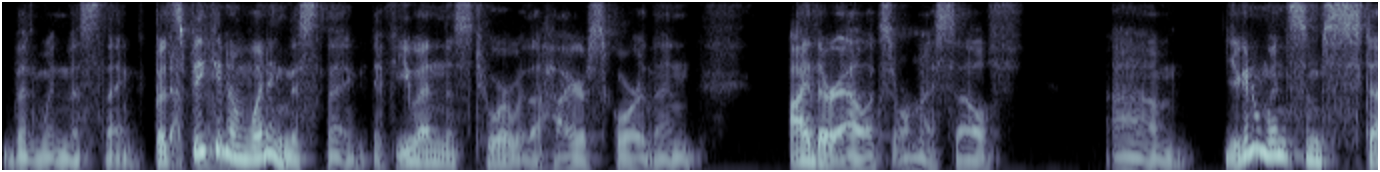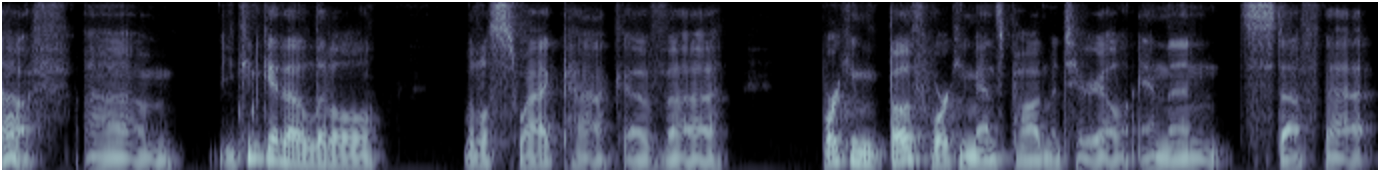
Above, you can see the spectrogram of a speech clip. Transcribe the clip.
than win this thing. But Definitely. speaking of winning this thing, if you end this tour with a higher score than either Alex or myself, um, you're gonna win some stuff. Um, you can get a little little swag pack of uh, working both working man's pod material and then stuff that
